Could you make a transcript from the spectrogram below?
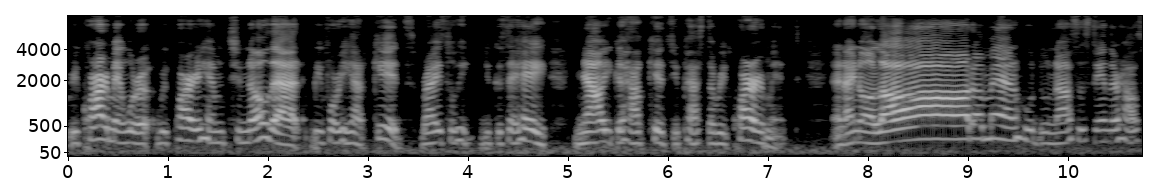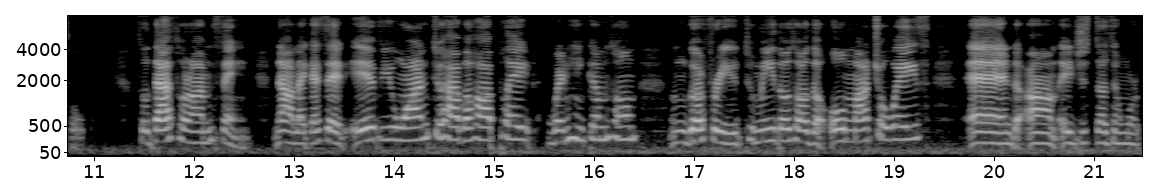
requirement would require him to know that before he had kids, right? So he you could say, hey, now you can have kids, you passed the requirement. And I know a lot of men who do not sustain their household. So that's what I'm saying. Now, like I said, if you want to have a hot plate when he comes home, good for you. To me, those are the old macho ways, and um, it just doesn't work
